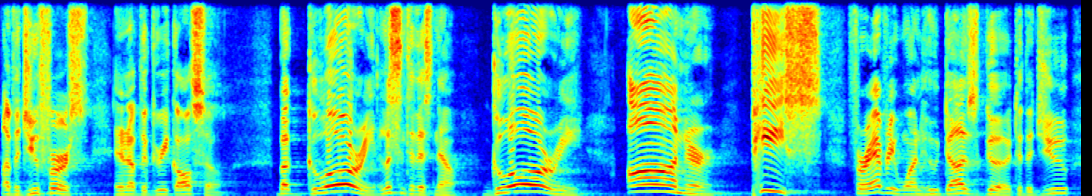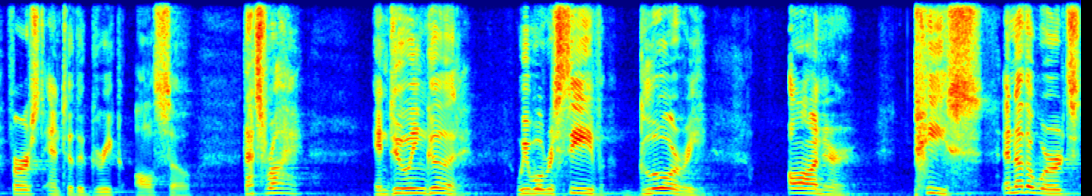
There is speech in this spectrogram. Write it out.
of the Jew first, and of the Greek also. But glory, listen to this now glory, honor, peace for everyone who does good, to the Jew first and to the Greek also. That's right. In doing good, we will receive glory, honor, peace. In other words,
